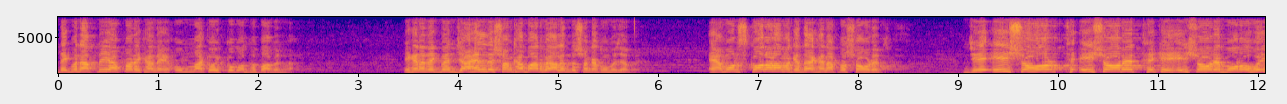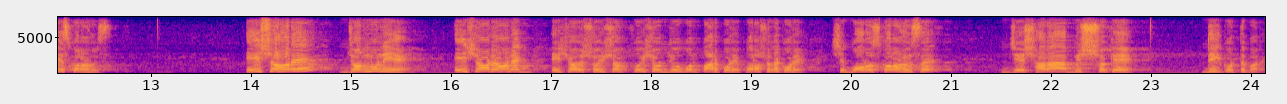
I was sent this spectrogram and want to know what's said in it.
দেখবেন আপনি আপনার এখানে উম্মাকে ঐক্যবদ্ধ পাবেন না। এখানে দেখবেন জাহেলদের সংখ্যা বাড়বে, আলেমদের সংখ্যা কমে যাবে। এমন স্কলার আমাকে দেখেন আপনার শহরের। যে এই শহর এই শহরের থেকে, এই শহরে বড় হয়ে স্কলার হয়েছে। এই শহরে জন্ম নিয়ে, এই শহরে অনেক, এই শহরে শৈশব, কৈশোর যৌবন পার করে, পড়াশোনা করে, সে বড় স্কলার হয়েছে যে সারা বিশ্বকে ডিল করতে পারে।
